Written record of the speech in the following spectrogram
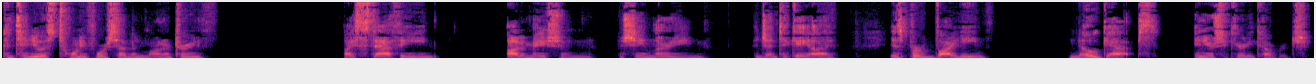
Continuous 24 7 monitoring by staffing, automation, machine learning, agentic AI is providing no gaps in your security coverage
